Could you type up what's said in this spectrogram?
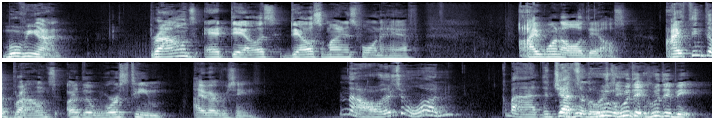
moving on. Browns at Dallas. Dallas minus four and a half. I want all of Dallas. I think the Browns are the worst team I've ever seen. No, they're two and one. Come on, the Jets Who, are the worst. who, team. who they who they beat?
